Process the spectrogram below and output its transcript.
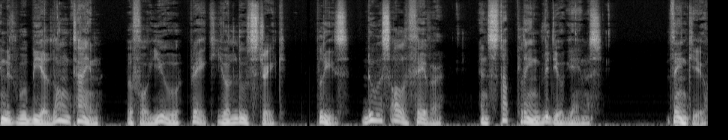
and it will be a long time before you break your lose streak. Please do us all a favor and stop playing video games. Thank you.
